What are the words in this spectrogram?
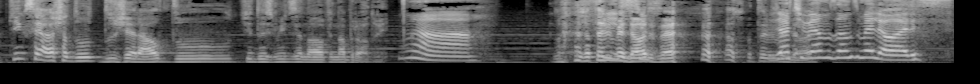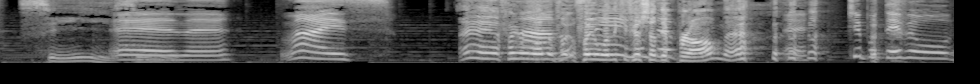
O que, que você acha do, do geral do, de 2019 na Broadway? Ah. Já teve melhores, né? Já, teve Já melhores. tivemos anos melhores. Sim. É, sim. né? Mas. É, foi, ah, o, ano, foi, foi o ano que fechou The Prom, né? É. Tipo, teve o.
